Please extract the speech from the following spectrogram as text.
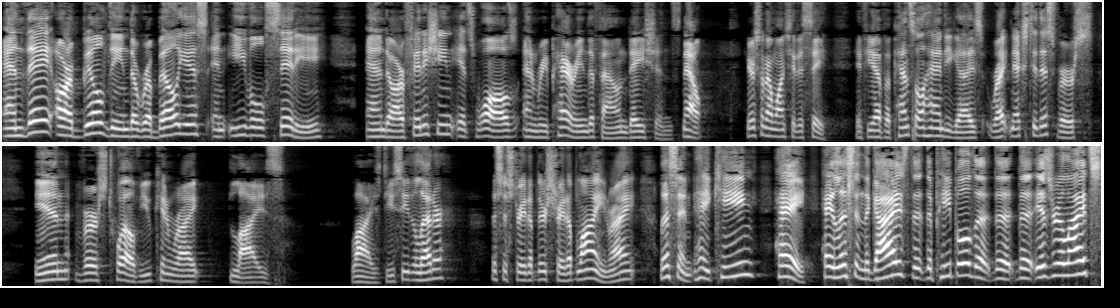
and they are building the rebellious and evil city and are finishing its walls and repairing the foundations. Now, here's what I want you to see. If you have a pencil handy, guys, right next to this verse, in verse 12, you can write lies. Lies. Do you see the letter? This is straight up, they're straight up lying, right? Listen, hey, king, hey, hey, listen, the guys, the, the people, the, the, the Israelites,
